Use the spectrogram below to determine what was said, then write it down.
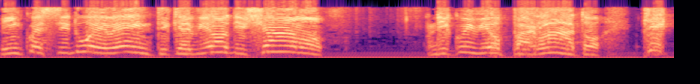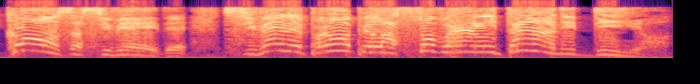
in questi due eventi che vi ho, diciamo, di cui vi ho parlato, che cosa si vede? Si vede proprio la sovranità di Dio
